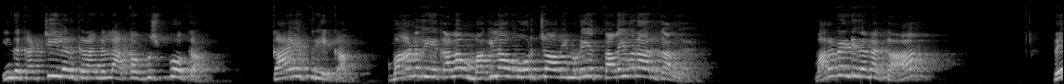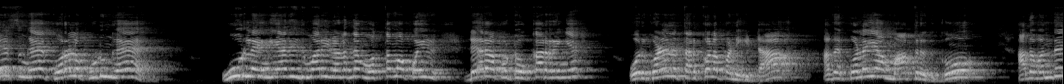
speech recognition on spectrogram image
இந்த கட்சியில இருக்கிறாங்கல்ல அக்கா குஷ்போக்கா காயத்ரி அக்கா வானதிய அக்காலாம் மகிழா மோர்ச்சாவினுடைய தலைவரா இருக்காங்க. வர வேண்டியதானக்கா? பேசுங்க குரலை கொடுங்க. ஊர்ல எங்கேயாவது இது மாதிரி நடந்தா மொத்தமா போய் டேரா போட்டு உட்காடுறீங்க ஒரு குழந்தை தற்கொலை பண்ணிக்கிட்டா அதை கொலையா மாத்துறதுக்கும் அதை வந்து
